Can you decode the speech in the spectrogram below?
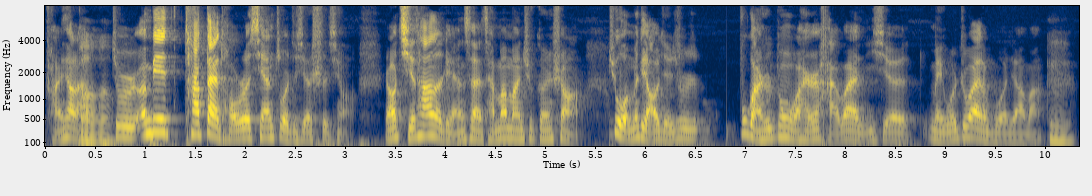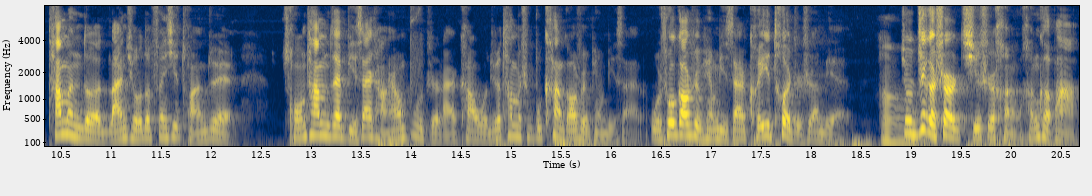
传下来的，嗯嗯就是 NBA 他带头的先做这些事情，然后其他的联赛才慢慢去跟上。据我们了解，就是不管是中国还是海外一些美国之外的国家吧，嗯他们的篮球的分析团队，从他们在比赛场上布置来看，我觉得他们是不看高水平比赛的。我说高水平比赛可以特指是 NBA，嗯，就这个事儿其实很很可怕。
